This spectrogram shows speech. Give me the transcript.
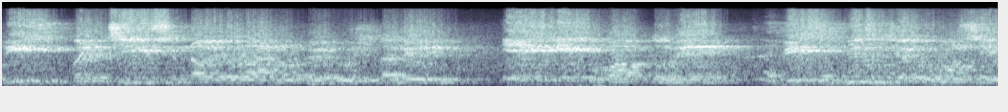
20-25 नौजवानों पर मुश्तमिल एक एक वक्त में 20-20 जगहों से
